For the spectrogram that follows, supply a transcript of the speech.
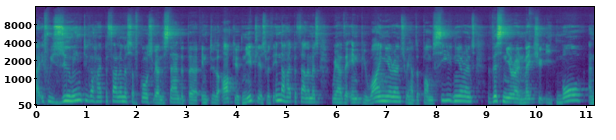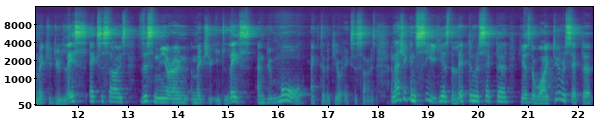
Uh, if we zoom into the hypothalamus, of course, we understand that the, into the arcuate nucleus within the hypothalamus, we have the NPY neurons, we have the POMC neurons. This neuron makes you eat more and makes you do less exercise this neuron makes you eat less and do more activity or exercise. And as you can see, here's the leptin receptor, here's the Y2 receptor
